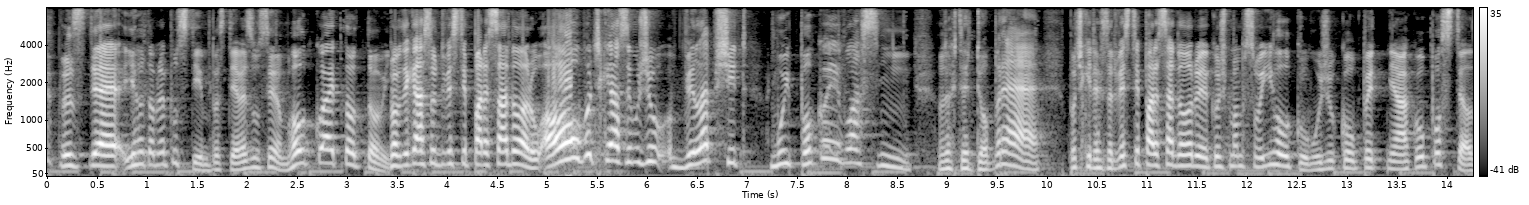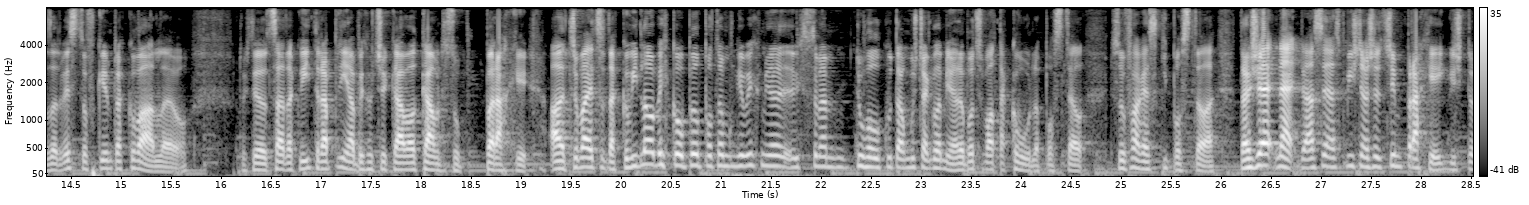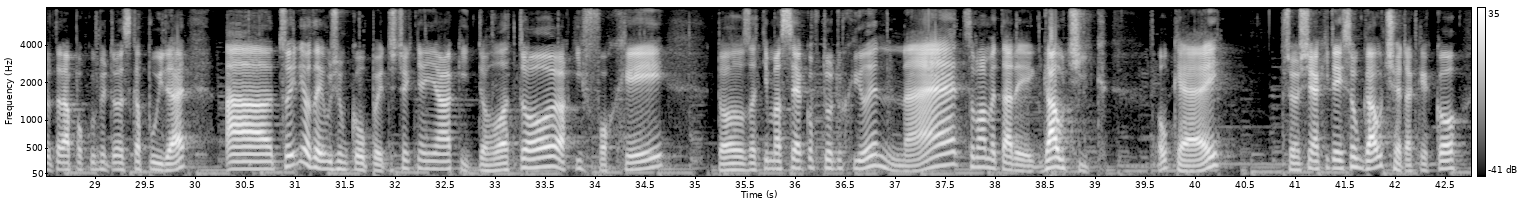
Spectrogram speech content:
prostě jeho tam nepustím, prostě vezmu si jenom holku a je to hotový. Mám teďka jsou 250 dolarů. Oh, počkej, já si můžu vylepšit můj pokoj vlastní. No tak to je dobré. Počkej, tak za 250 dolarů, jakož mám svoji holku, můžu koupit nějakou postel za dvě stovky takováhle, jo. Tak to je docela takový trapný, abych očekával kam, to jsou prachy. Ale třeba něco takovýhle bych koupil potom, kdybych měl, jsem tu holku tam už takhle měl, nebo třeba takovouhle postel. To jsou fakt hezký postele. Takže ne, já si spíš našetřím prachy, když to teda pokud mi to dneska půjde. A co jiného tady můžeme koupit? Ještě nějaký tohleto, nějaký fochy. To zatím asi jako v tuto chvíli ne. Co máme tady? Gaučík. OK. Přemýšlím, jaký tady jsou gauče, tak jako...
